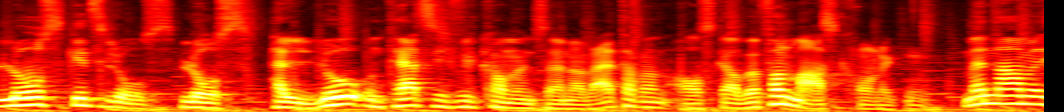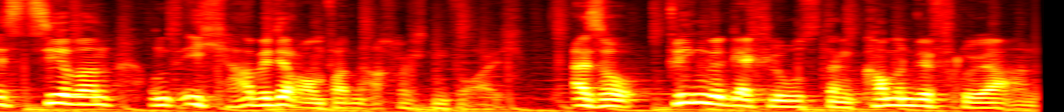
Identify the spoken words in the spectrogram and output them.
los geht's los. Los. Hallo und herzlich willkommen zu einer weiteren Ausgabe von Mars Chroniken. Mein Name ist Sirwan und ich habe die Raumfahrtnachrichten für euch. Also fliegen wir gleich los, dann kommen wir früher an.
